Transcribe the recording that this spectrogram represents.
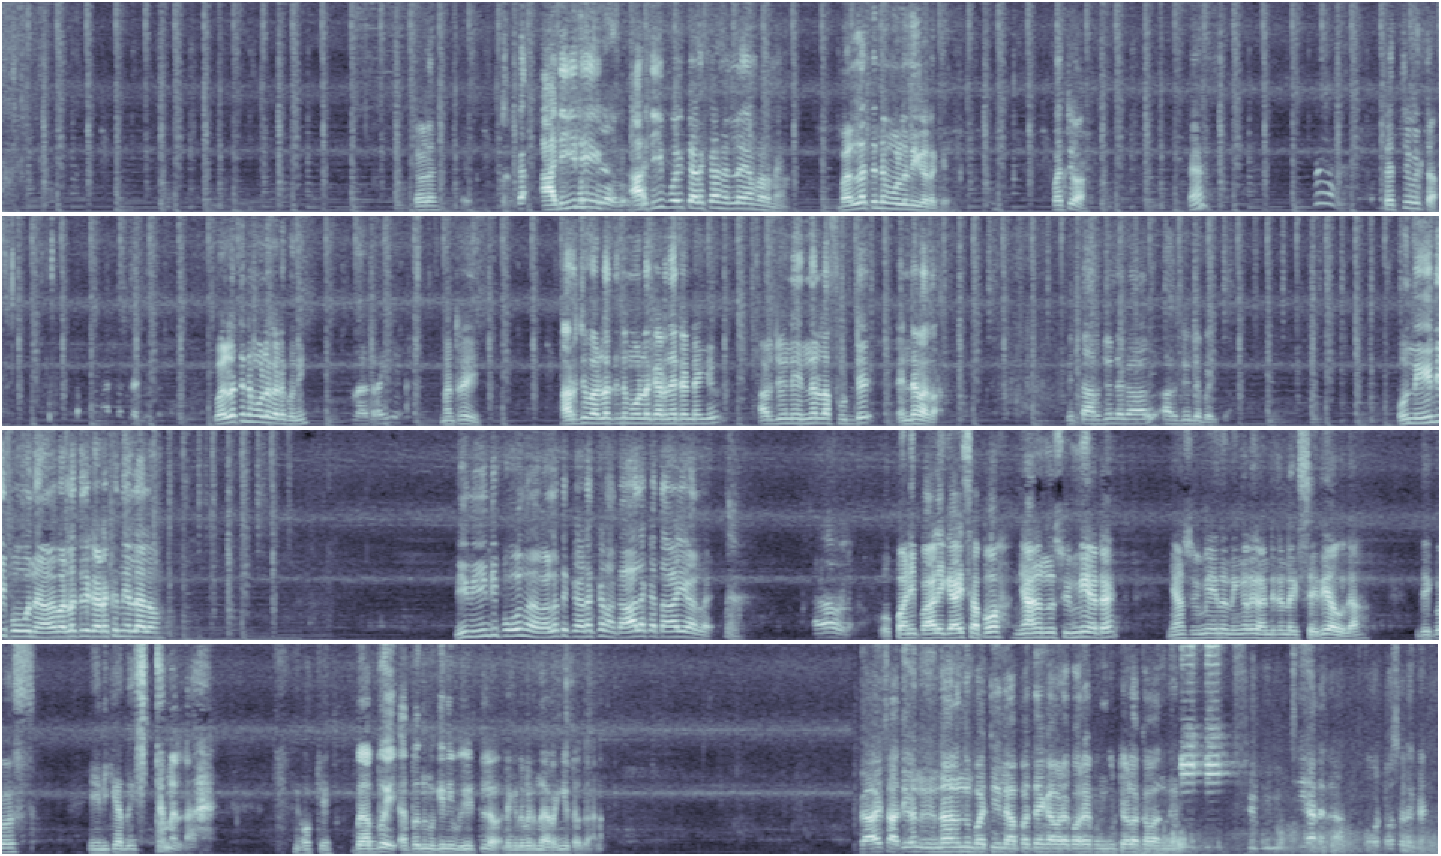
എവിടെ? അടിയിൽ അടിയിൽ പോയി കിടക്കാനല്ല ഞാൻ പറഞ്ഞേ. വെള്ളത്തിന്റെ മുകളിൽ നീ കിടക്ക്. പറ്റുവാ? ഏ? ടച്ച് വിട്ട. വെള്ളത്തിന്റെ മുകളിൽ കിടക്കും നീ. മറ്റേ അർജു വെള്ളത്തിന്റെ മുകളിൽ കിടന്നിട്ടുണ്ടെങ്കിൽ അർജുന് ഇന്നുള്ള ഫുഡ് എന്റെ വക. വിത്ത് അർജുന്റെ കാറ് അർജുന്റെ പൈസ ഓ നീന്തി പോകുന്ന. വെള്ളത്തിൽ കിടക്കുന്നില്ലല്ലോ. നീ നീന്തി പോകുന്ന. വെള്ളത്തിൽ കിടക്കണം. കാലൊക്കെ താഴെയാണല്ലേ. ഓ പണി പാളി. ഗൈസ് അപ്പോ ഞാനൊന്ന് സ്വിമ്മിങ് ചെയ്യട്ടെ. ഞാൻ സ്വിം ചെയ്യുന്നത് നിങ്ങൾ കണ്ടിട്ടുണ്ടെങ്കിൽ ശരിയാവില്ല ബിക്കോസ് എനിക്കത് ഇഷ്ടമല്ല. ഓക്കെ ബൈ അപ്പം നമുക്ക് ഇനി വീട്ടിലോ അല്ലെങ്കിൽ ഇവിടുന്ന് ഇറങ്ങിയിട്ടോ കാണാം. ഗായ്സ് അധികം നീന്താനൊന്നും പറ്റിയില്ല. അപ്പത്തേക്ക് അവിടെ കുറെ പെൺകുട്ടികളൊക്കെ വന്ന് സ്വിമ്മിങ് ചെയ്യാനല്ല ഫോട്ടോസ് എടുക്കാൻ.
